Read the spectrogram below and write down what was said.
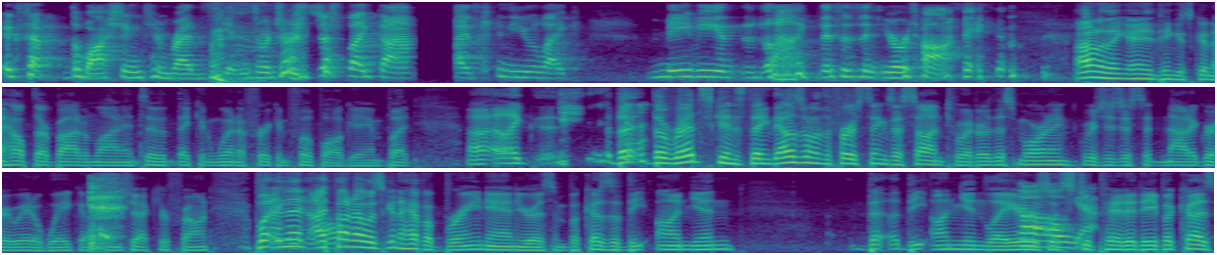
except the washington redskins which are just like guys can you like maybe like this isn't your time I don't think anything is going to help their bottom line until they can win a freaking football game. But uh, like the the Redskins thing, that was one of the first things I saw on Twitter this morning, which is just a, not a great way to wake up and check your phone. But and then I thought I was going to have a brain aneurysm because of the onion. The, the onion layers Oh, of yeah. stupidity because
